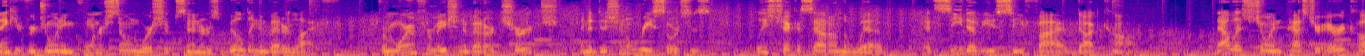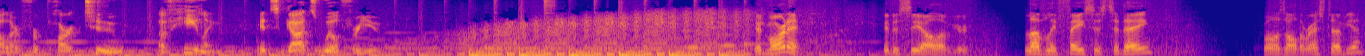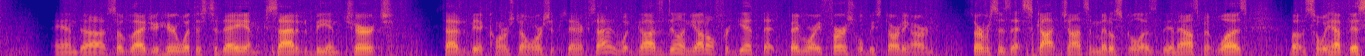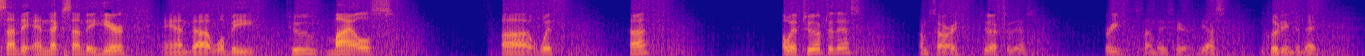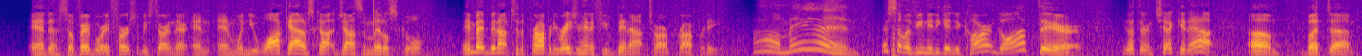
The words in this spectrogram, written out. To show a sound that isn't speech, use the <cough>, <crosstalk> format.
Thank you for joining Cornerstone Worship Center's Building a Better Life. For more information about our church and additional resources, please check us out on the web at cwc5.com. Now let's join Pastor Eric Holler for part two of Healing. It's God's will for you. Good morning. Good to see all of your lovely faces today, as well as all the rest of you. And uh, so glad you're here with us today. I'm excited to be in church, excited to be at Cornerstone Worship Center, excited what God's doing. Y'all don't forget that February 1st we'll be starting our services at Scott Johnson Middle School, as the announcement was. But so we have this Sunday and next Sunday here, and uh, we'll be two miles uh, with, huh? Oh, we have two after this. I'm sorry, two after this. Three Sundays here, yes, including today. And uh, so February 1st we'll be starting there. And, and when you walk out of Scott Johnson Middle School, anybody been out to the property? Raise your hand if you've been out to our property. Oh, man. There's some of you need to get in your car and go out there. You go out there and check it out. Um, but um,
